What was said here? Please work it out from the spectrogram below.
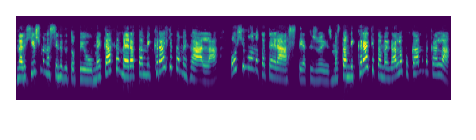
Να αρχίσουμε να συνειδητοποιούμε κάθε μέρα τα μικρά και τα μεγάλα, όχι μόνο τα τεράστια της ζωής μας, τα μικρά και τα μεγάλα που κάνουμε καλά.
